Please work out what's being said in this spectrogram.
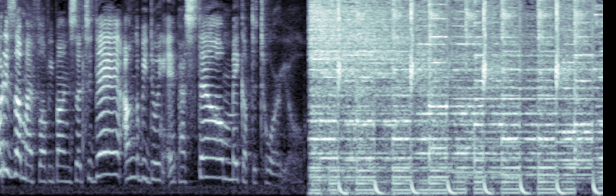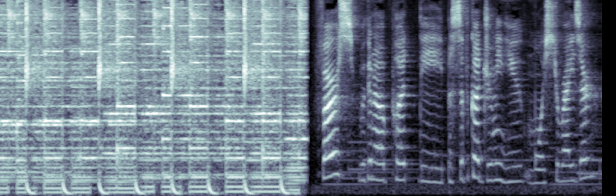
What is up my fluffy buns? So today I'm gonna be doing a pastel makeup tutorial. First, we're gonna put the Pacifica Dreamy Youth Moisturizer.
